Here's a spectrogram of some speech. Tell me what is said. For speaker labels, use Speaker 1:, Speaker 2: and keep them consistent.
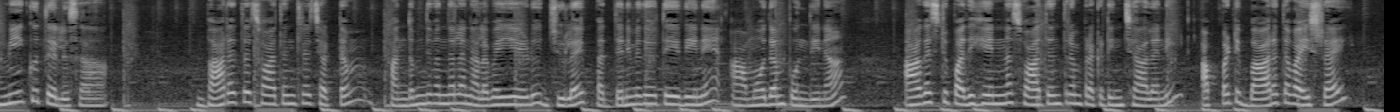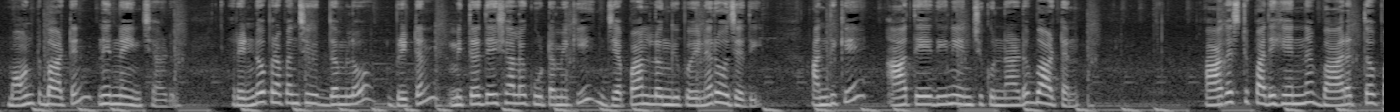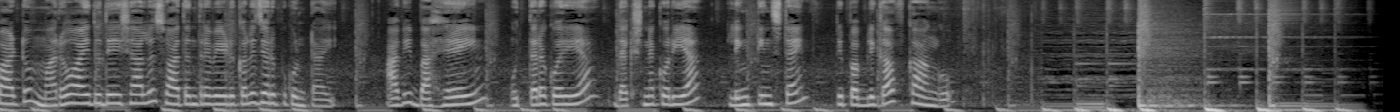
Speaker 1: మీకు తెలుసా? భారత స్వాతంత్ర చట్టం పంతొమ్మిది వందల నలభై ఏడు జూలై పద్దెనిమిదవ తేదీనే ఆమోదం పొందిన ఆగస్టు పదిహేనున స్వాతంత్రం ప్రకటించాలని అప్పటి భారత వైస్రాయ్ మౌంట్ బాటన్ నిర్ణయించాడు. రెండో ప్రపంచ యుద్ధంలో బ్రిటన్ మిత్రదేశాల కూటమికి జపాన్ లొంగిపోయిన రోజది. అందుకే ఆ తేదీని ఎంచుకున్నాడు బాటన్. ఆగస్టు పదిహేనున భారత్తో పాటు మరో ఐదు దేశాలు స్వాతంత్ర వేడుకలు జరుపుకుంటాయి. అవి బహ్రెయిన్ ఉత్తర కొరియా దక్షిణ Korea Liechtenstein Republic of Congo.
